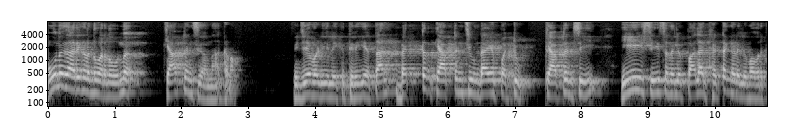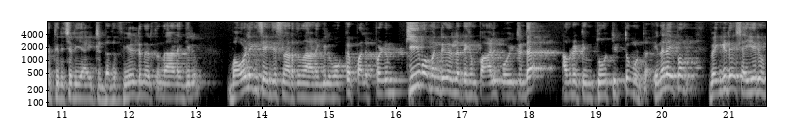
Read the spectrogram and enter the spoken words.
മൂന്ന് കാര്യങ്ങൾ എന്ന് പറയുന്നത് ഒന്ന് ക്യാപ്റ്റൻസി നന്നാക്കണം. വിജയവഴിയിലേക്ക് തിരികെ എത്താൻ ബെറ്റർ ക്യാപ്റ്റൻസി ഉണ്ടായേ പറ്റൂ. ക്യാപ്റ്റൻസി ഈ സീസണിൽ പല ഘട്ടങ്ങളിലും അവർക്ക് തിരിച്ചടിയായിട്ടുണ്ട്. അത് ഫീൽഡ് നിർത്തുന്നതാണെങ്കിലും ബൗളിംഗ് ചേഞ്ചസ് നടത്തുന്നതാണെങ്കിലും ഒക്കെ പലപ്പോഴും കീ മൊമെന്റുകളിൽ അദ്ദേഹം പാളിപ്പോയിട്ടുണ്ട്. അവിടെ ടീം തോറ്റിട്ടുമുണ്ട്. ഇന്നലെ ഇപ്പം വെങ്കിടേഷ് അയ്യരും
